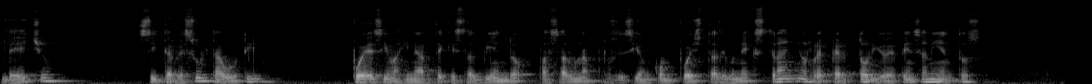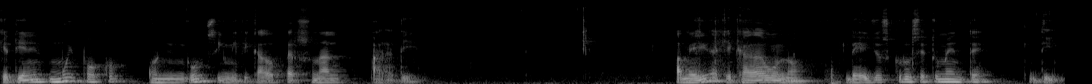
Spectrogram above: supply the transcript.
De hecho, si te resulta útil, puedes imaginarte que estás viendo pasar una procesión compuesta de un extraño repertorio de pensamientos que tienen muy poco o ningún significado personal para ti. A medida que cada uno de ellos cruce tu mente, di,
